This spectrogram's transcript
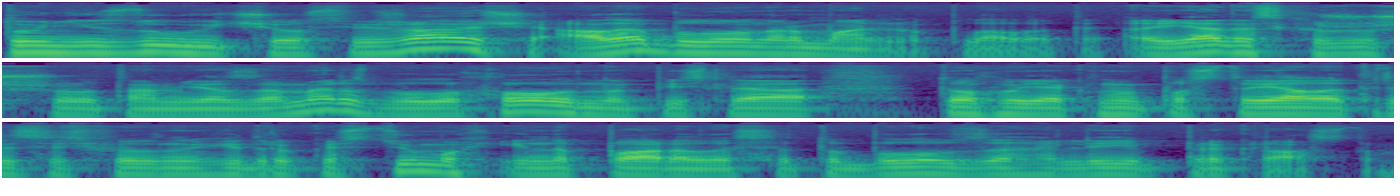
тонізуюче, освіжаюче, але було нормально плавати. Е, Я не скажу, що там я замерз, було холодно. Після того, як ми постояли 30 хвилин в гідрокостюмах і напарилися, то було взагалі прекрасно.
